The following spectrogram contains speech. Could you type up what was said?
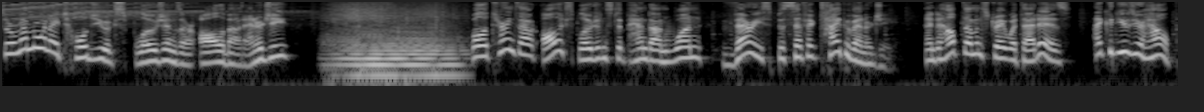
So remember when I told you explosions are all about energy? Well, it turns out all explosions depend on one very specific type of energy. And to help demonstrate what that is, I could use your help.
